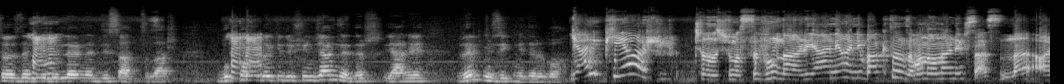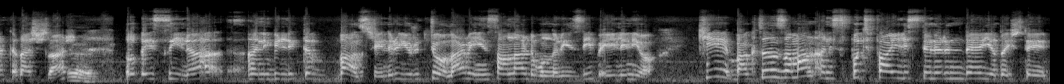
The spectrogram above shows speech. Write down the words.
Sözde birbirlerine diss attılar. Bu konudaki düşüncen nedir? Yani rap müzik midir bu? Yani PR çalışması bunlar. Yani hani baktığın zaman onların hepsi aslında arkadaşlar. Evet. Dolayısıyla hani birlikte bazı şeyleri yürütüyorlar ve insanlar da bunları izleyip eğleniyor. Ki baktığın zaman hani Spotify listelerinde ya da işte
